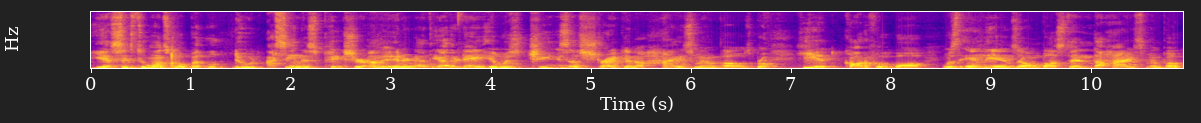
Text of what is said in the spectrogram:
Yeah, 621's cool, but dude, I seen this picture on the internet the other day. It was Jesus striking a Heisman pose, bro. He had caught a football, was in the end zone, busting the Heisman pose.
